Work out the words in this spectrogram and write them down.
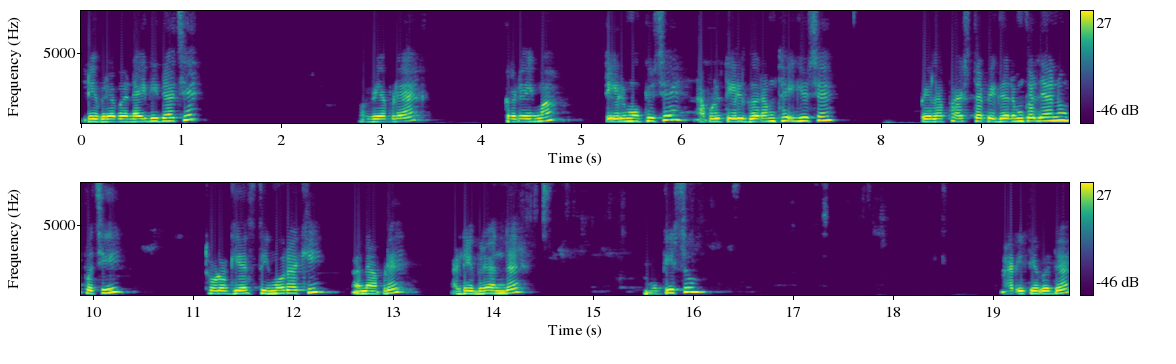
ઢેબરા બનાવી દીધા છે. હવે આપણે કઢાઈમાં તેલ મૂક્યું છે. આપણું તેલ ગરમ થઈ ગયું છે. પહેલા ફાસ્ટ તાપે ગરમ કરી દેવાનું, પછી થોડો ગેસ ધીમો રાખી અને આપણે આ ઢેબરા અંદર મૂકીશું. આ રીતે બધા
